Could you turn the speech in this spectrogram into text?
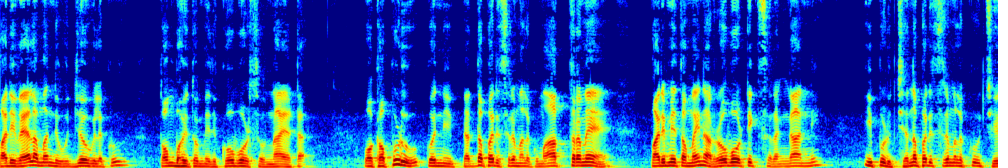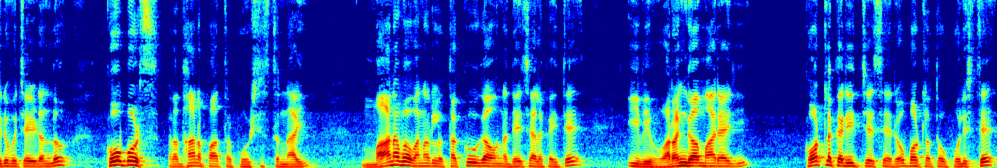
పదివేల మంది ఉద్యోగులకు తొంభై తొమ్మిది కోబోర్డ్స్ ఉన్నాయట. ఒకప్పుడు కొన్ని పెద్ద పరిశ్రమలకు మాత్రమే పరిమితమైన రోబోటిక్స్ రంగాన్ని ఇప్పుడు చిన్న పరిశ్రమలకు చేరువ చేయడంలో కోబోట్స్ ప్రధాన పాత్ర పోషిస్తున్నాయి. మానవ వనరులు తక్కువగా ఉన్న దేశాలకైతే ఇవి వరంగా మారాయి. కోట్ల ఖరీదు చేసే రోబోట్లతో పోలిస్తే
